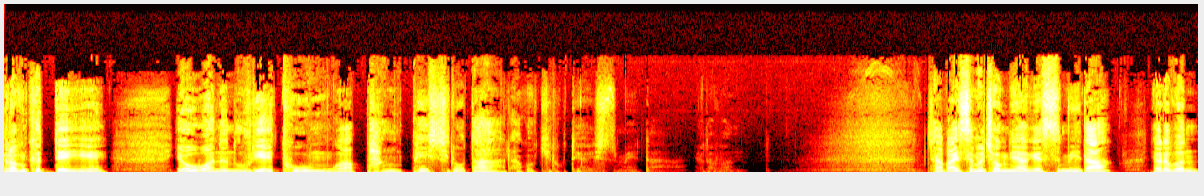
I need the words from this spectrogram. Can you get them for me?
여러분 그때에 여호와는 우리의 도움과 방패시로다라고 기록되어 있습니다. 여러분. 자, 말씀을 정리하겠습니다. 여러분,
